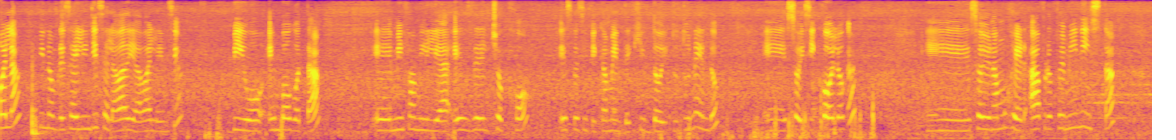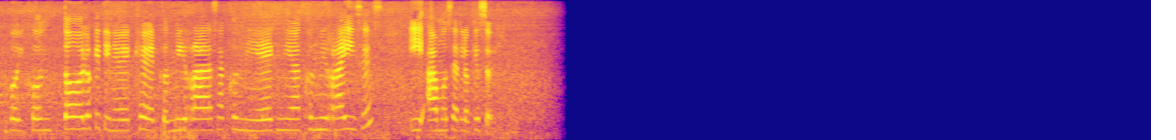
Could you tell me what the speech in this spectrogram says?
Hola, mi nombre es Aileen Gisela Badía Valencia, vivo en Bogotá, eh, mi familia es del Chocó, específicamente Quibdó y Tutunendo, eh, soy psicóloga, eh, soy una mujer afrofeminista, voy con todo lo que tiene que ver con mi raza, con mi etnia, con mis raíces y amo ser lo que soy.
